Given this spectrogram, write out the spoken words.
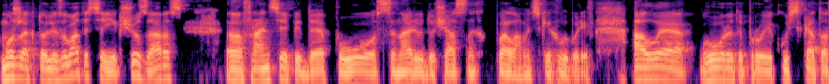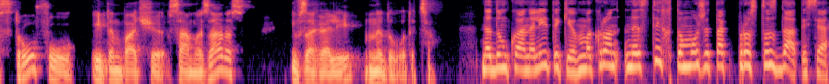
може актуалізуватися, якщо зараз е, Франція піде по сценарію дочасних парламентських виборів. Але говорити про якусь катастрофу, і тим паче саме зараз, і взагалі не доводиться. На думку аналітиків, Макрон не з тих, хто може так просто здатися.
